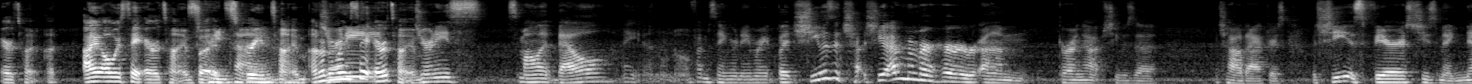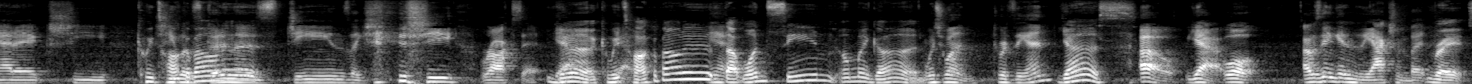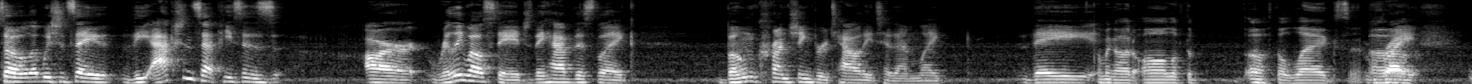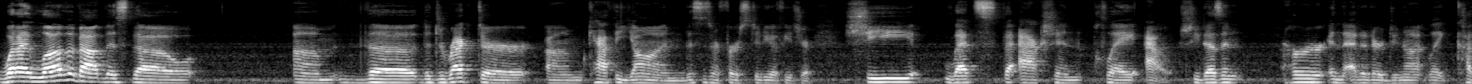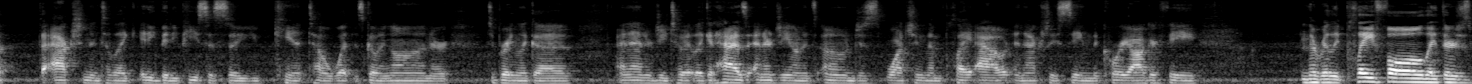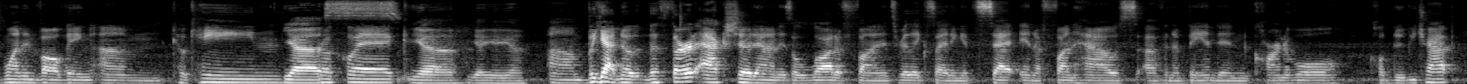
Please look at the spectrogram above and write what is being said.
airtime. I, I always say airtime, but it's screen time. I don't know why you say airtime. Jurnee Smollett Bell. I, I don't know if I'm saying her name right, but she was a ch- she. I remember her um, growing up. She was a, a child actress, but she is fierce. She's magnetic. She Can we she talk looks about good it? in those jeans. Like she, she rocks it. yeah. can we yeah. talk about it? Yeah. That one scene. Oh my god. Which one? Towards the end? Yes. Oh yeah. Well, I was gonna get into the action, but Right. So we should say the action set pieces are really well staged. They have this like bone crunching brutality to them. Like they Oh my god. All of the oh the legs. Oh. right. What I love about this though, um, the the director um, Cathy Yan. This is her first studio feature. She lets the action play out. She doesn't. Her and the editor do not like cut the action into like itty bitty pieces so you can't tell what is going on or to bring like a an energy to it. Like it has energy on its own. Just watching them play out and actually seeing the choreography and they're really playful. Like there's one involving um, cocaine. Yes. Real quick. Yeah. Yeah. Yeah. Yeah. Um, but yeah, no, the third act showdown is a lot of fun. It's really exciting. It's set in a fun house of an abandoned carnival called Booby Trap.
